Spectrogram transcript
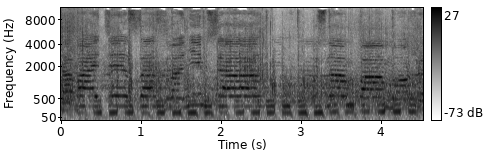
Давайте созвонимся, пусть нам поможет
